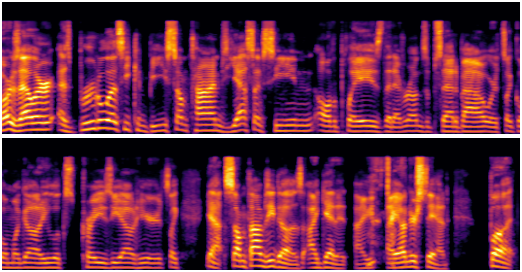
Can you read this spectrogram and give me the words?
Lars Eller, as brutal as he can be sometimes, yes, I've seen all the plays that everyone's upset about where it's like, oh my God, he looks crazy out here. It's like, yeah, sometimes he does. I get it. I I understand. But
